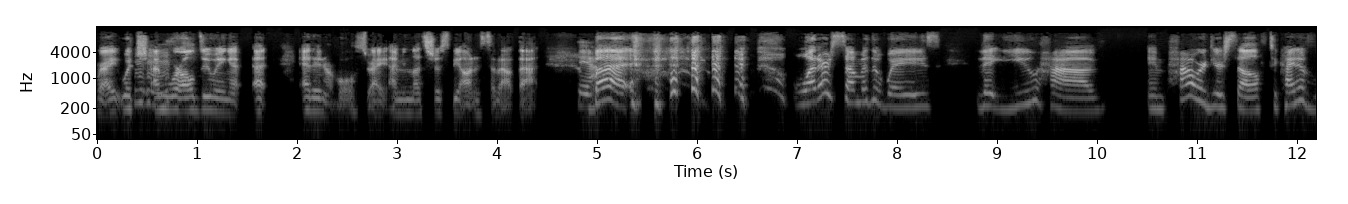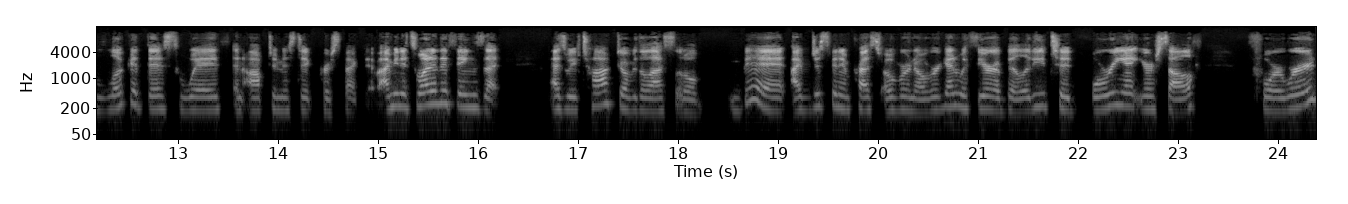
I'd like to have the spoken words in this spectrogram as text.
right? Which mm-hmm. I mean, we're all doing at, at at intervals right? I mean let's just be honest about that. Yeah. but what are some of the ways that you have empowered yourself to kind of look at this with an optimistic perspective. I mean, it's one of the things that, as we've talked over the last little bit, I've just been impressed over and over again with your ability to orient yourself forward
